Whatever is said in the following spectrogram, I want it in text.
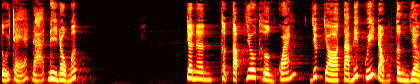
tuổi trẻ đã đi đâu mất. Cho nên thực tập vô thường quán giúp cho ta biết quý trọng từng giờ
